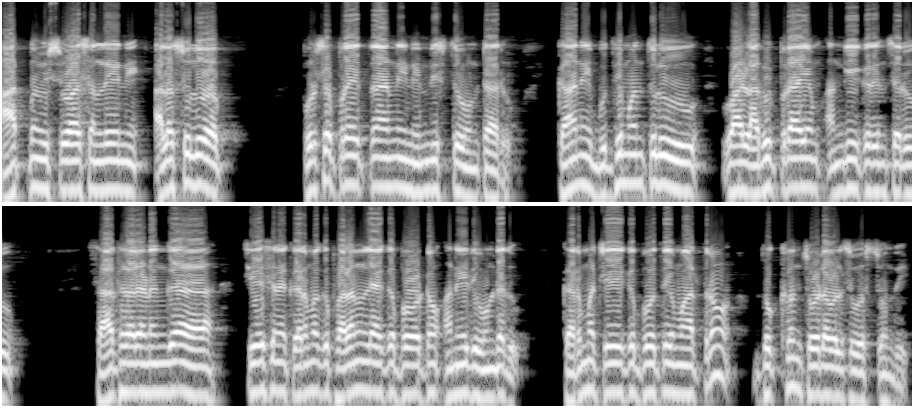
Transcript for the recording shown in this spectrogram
ఆత్మవిశ్వాసం లేని అలసులు పురుష ప్రయత్నాన్ని నిందిస్తూ ఉంటారు. కానీ బుద్ధిమంతులు వాళ్ళ అభిప్రాయం అంగీకరించరు. సాధారణంగా చేసిన కర్మకు ఫలం లేకపోవటం అనేది ఉండదు. కర్మ చేయకపోతే మాత్రం దుఃఖం చూడవలసి వస్తుంది.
